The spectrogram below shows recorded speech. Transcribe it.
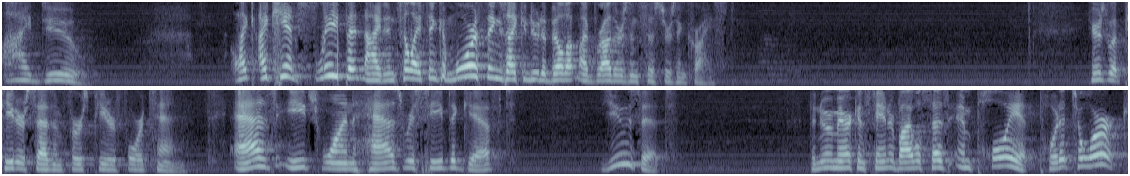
I do? Like, I can't sleep at night until I think of more things I can do to build up my brothers and sisters in Christ. Here's what Peter says in 1 Peter 4:10. As each one has received a gift, use it. The New American Standard Bible says employ it, put it to work.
